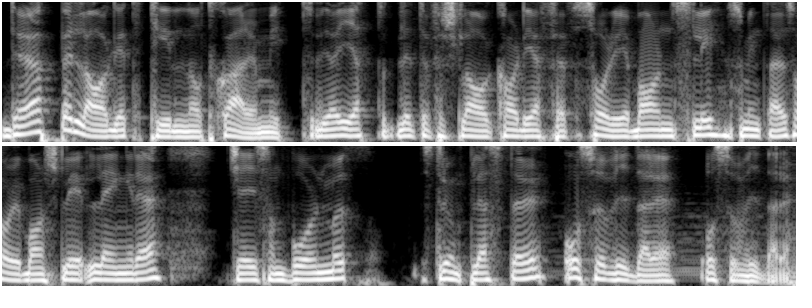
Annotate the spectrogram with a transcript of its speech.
döper laget till något charmigt. Vi har gett lite förslag. Cardi FF Sorgebarnsli, som inte är Sorgebarnsli längre. Jason Bournemouth, Strumpläster och så vidare och så vidare.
